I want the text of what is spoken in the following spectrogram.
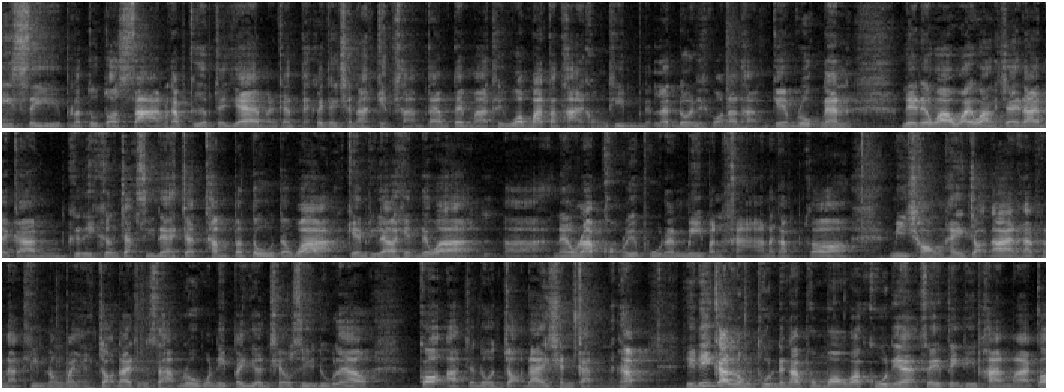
ที่ 4 ประตูต่อ3นะครับ เกือบจะแย่เหมือนกัน แต่ก็ยังชนะเก็บ 3 แต้มเต็มมา ถือว่ามาตรฐานของทีม และโดยเฉพาะมาตรฐานของเกมรุกนั้น เรียกได้ว่าไว้วางใจได้ในการขึ้นที่เครื่องจักรสีแดงจัดทำประตู แต่ว่าเกมที่แล้วเห็นได้ว่าอ่าแนวรับของลิเวอร์พูลนั้นมีปัญหานะครับ ก็มีช่องให้เจาะได้นะครับ ขนาดทีมน้องใหม่ยังเจาะได้ถึง 3 ลูก วันนี้ไปเยือนเชลซีดูแล้ว ก็อาจจะโดนเจาะได้เช่นกันนะครับทีนี้การลงทุนนะครับผมมองว่าคู่นี้สถิติที่ผ่านมาก็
